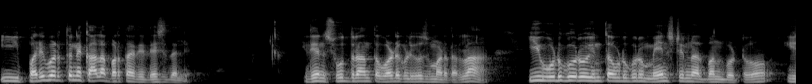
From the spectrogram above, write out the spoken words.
ಈ ಪರಿವರ್ತನೆ ಕಾಲ ಬರ್ತಾ ಇದೆ ದೇಶದಲ್ಲಿ. ಇದೇನು ಶೂದ್ರ ಅಂತ ವರ್ಡ್ಗಳು ಯೂಸ್ ಮಾಡ್ತಾರಲ್ಲ ಈ ಹುಡುಗರು ಇಂಥ ಹುಡುಗರು ಮೇನ್ ಸ್ಟ್ರೀಮ್ನಲ್ಲಿ ಬಂದ್ಬಿಟ್ಟು ಈ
